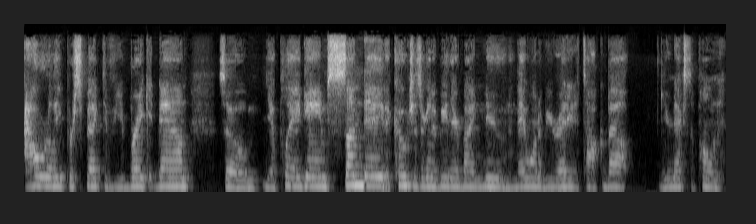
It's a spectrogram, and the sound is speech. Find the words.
hourly perspective. You break it down. So you play a game Sunday. The coaches are going to be there by noon, and they want to be ready to talk about your next opponent.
